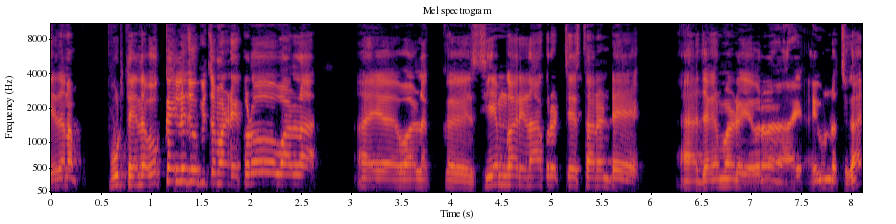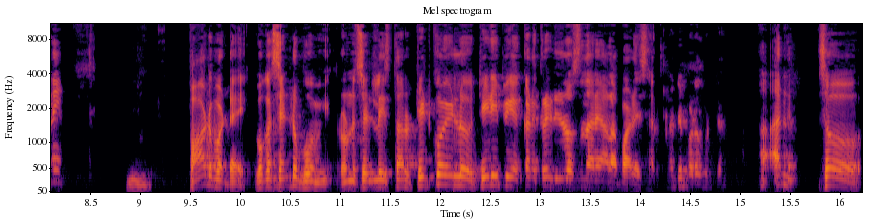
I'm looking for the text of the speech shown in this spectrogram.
ఏదైనా పూర్తయిందా? ఒక్క ఇల్లు చూపించమండి. ఎక్కడో వాళ్ళ వాళ్ళ సీఎం గారు ఇనాగురేట్ చేస్తారంటే జగన్మోహన్ రెడ్డి ఎవరైనా అయి- ఉండొచ్చు. కానీ పాడుపడ్డాయి. ఒక సెంటు భూమి. రెండు సెంట్లు ఇస్తారు. టిట్కో ఇల్లు టీడీపీకి ఎక్కడ క్రెడిట్ వస్తుందని అలా పాడేశారు. అని. సో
